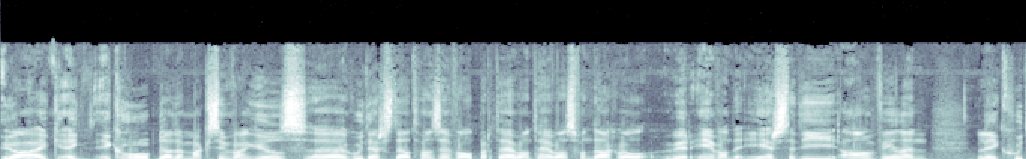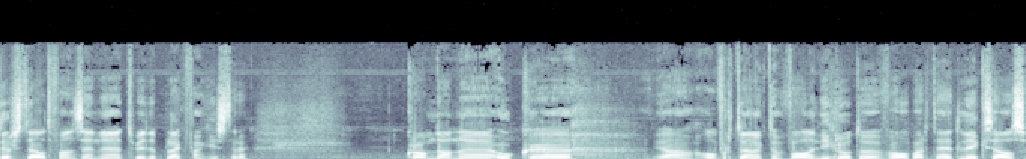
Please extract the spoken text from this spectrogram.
Ja, ik, ik, ik hoop dat Maxim van Gils uh, goed herstelt van zijn valpartij. Want hij was vandaag wel weer een van de eerste die aanviel. En leek goed hersteld van zijn uh, tweede plek van gisteren. Kwam dan uh, ook ja, onfortuinlijk ten val in die grote valpartij. Het leek zelfs,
